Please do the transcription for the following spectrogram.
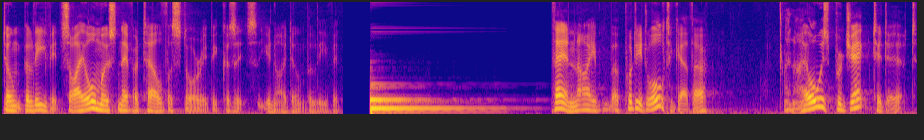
don't believe it. So I almost never tell the story because it's, you know, I don't believe it. Then I put it all together, and I always projected it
